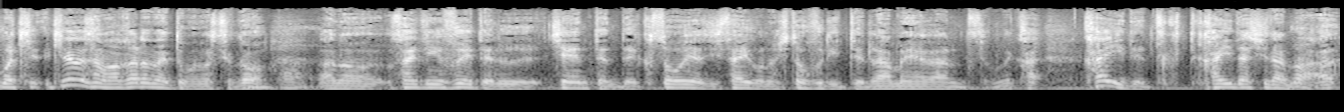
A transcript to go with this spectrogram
まあき木南さんわからないと思いますけど、あの最近増えてるチェーン店でクソ親父最後の一振りっていうラーメン屋があるんですよね。か貝で作って貝出しラーメン、あ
